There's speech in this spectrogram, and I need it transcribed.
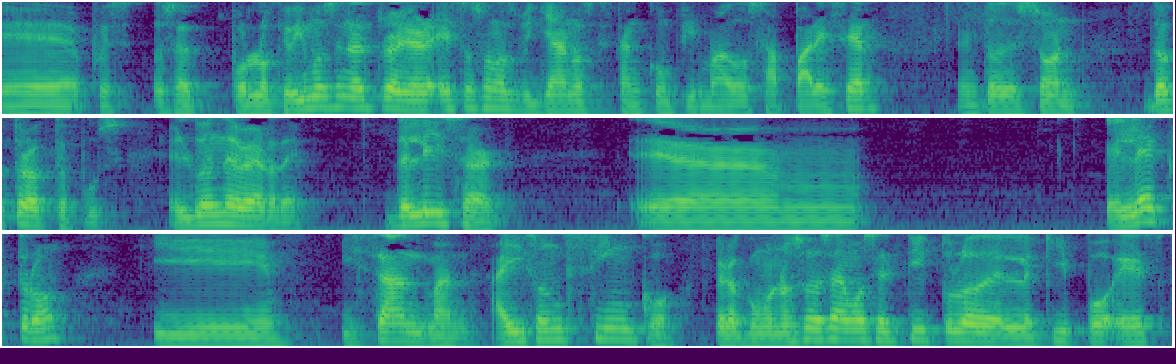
eh, pues, o sea, por lo que vimos en el trailer, estos son los villanos que están confirmados a aparecer. Entonces son Doctor Octopus, el Duende Verde, The Lizard, em, Electro y, y Sandman. Ahí son cinco. Pero como nosotros sabemos el título del equipo es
